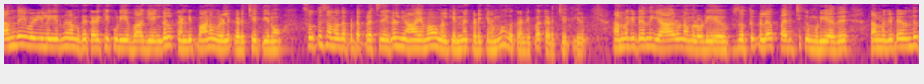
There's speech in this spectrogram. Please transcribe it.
தந்தை வழியில் இருந்து நமக்கு கிடைக்கக்கூடிய பாக்கியங்கள் கண்டிப்பான முறையில் கிடைச்சே தீரும். சொத்து சம்மந்தப்பட்ட பிரச்சனைகள் நியாயமாக உங்களுக்கு என்ன கிடைக்கணுமோ அது கண்டிப்பாக கிடைச்சே தீரும். நம்மக்கிட்ட இருந்து யாரும் நம்மளுடைய சொத்துக்களை பறிச்சிக்க முடியாது. நம்மக்கிட்ட இருந்து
